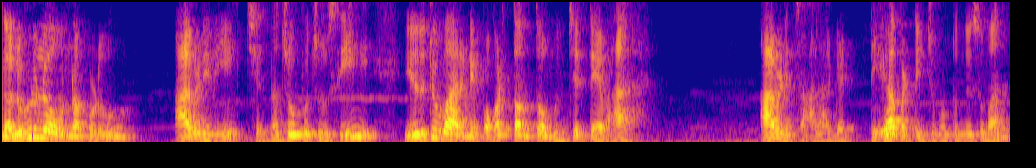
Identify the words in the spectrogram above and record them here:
నలుగురిలో ఉన్నప్పుడు ఆవిడిని చిన్నచూపు చూసి ఎదుటివారిని పొగడ్తలతో ముంచెత్తేవా? ఆవిడ చాలా గట్టిగా పట్టించుకుంటుంది సుమా.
